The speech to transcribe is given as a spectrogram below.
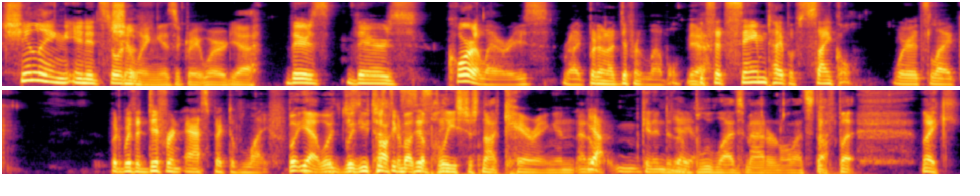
chilling in its sort of. Chilling is a great word. Yeah, there's there's corollaries, right? But on a different level. Yeah. It's that same type of cycle where it's like, but with a different aspect of life. but yeah, with, Just- with you talking about the police just not caring, and I don't get into the Yeah, yeah. Blue Lives Matter and all that stuff, but like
